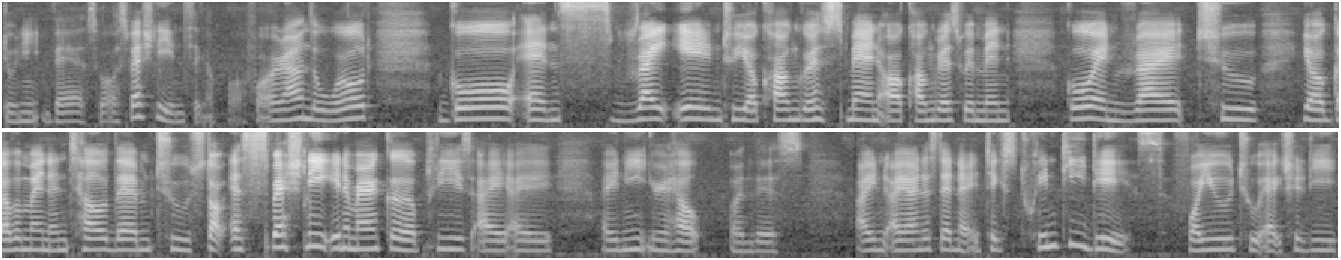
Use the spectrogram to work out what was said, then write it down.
donate there as well especially in Singapore. For around the world go and write in to your congressmen or congresswomen go and write to your government and tell them to stop especially in America. Please I I I need your help on this. I I understand that it takes 20 days for you to actually,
